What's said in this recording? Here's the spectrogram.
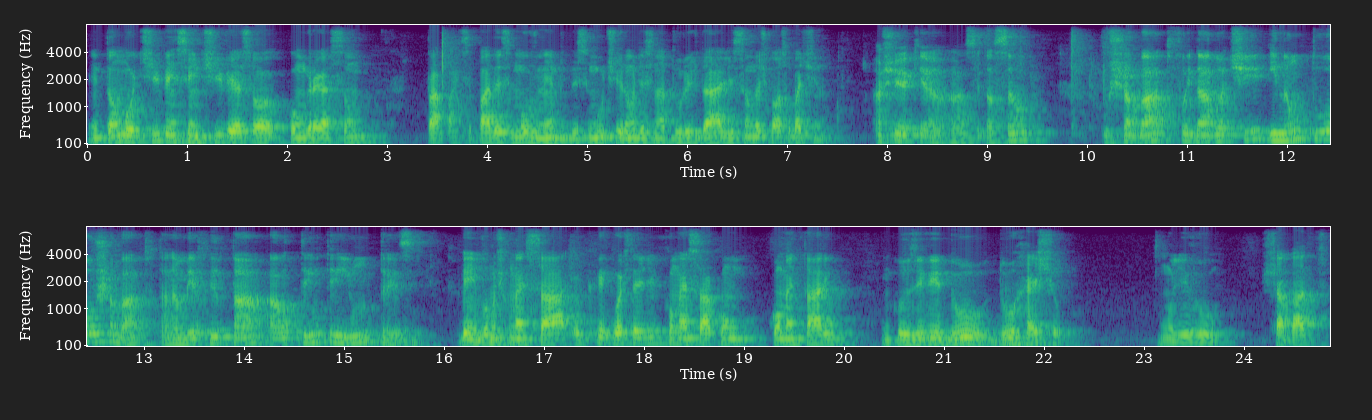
Então motive e incentive a sua congregação para participar desse movimento, desse multirão de assinaturas da lição da Escola Sabatina. Achei aqui a, a citação. O Shabat foi dado a ti e não tu ao Shabat. Está na Mechiltá ao 31:13. Bem, vamos começar. Eu gostaria de começar com um comentário, inclusive do, do Heschel, no livro Shabat,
